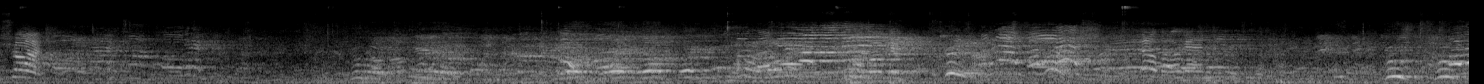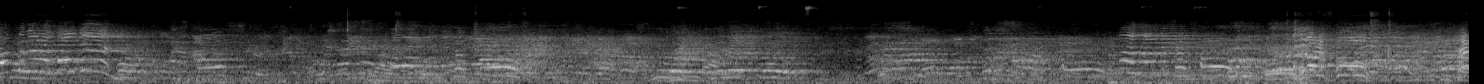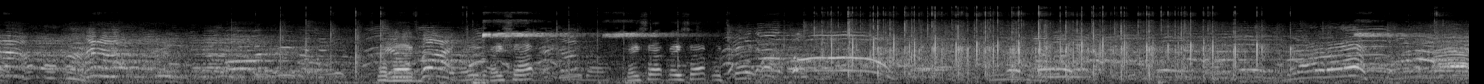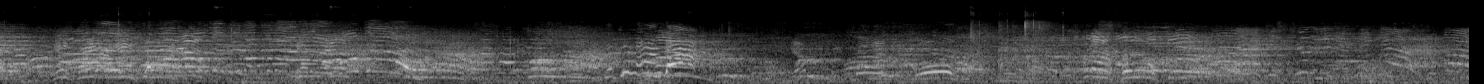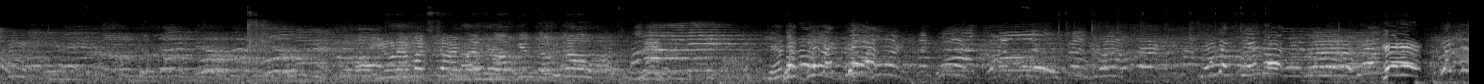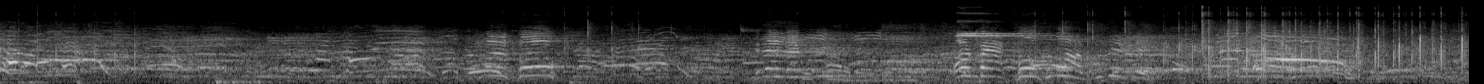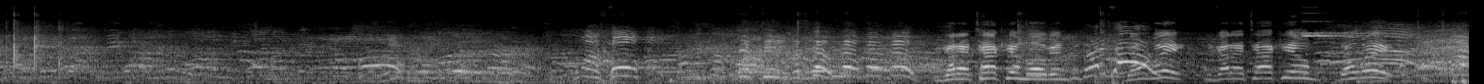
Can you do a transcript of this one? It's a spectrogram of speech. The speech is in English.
shot. Go. Base up. Base up, base up. Let's go. go, go, go, go. You gotta attack him, Logan. You gotta go. Don't wait. You gotta attack him. Don't wait.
